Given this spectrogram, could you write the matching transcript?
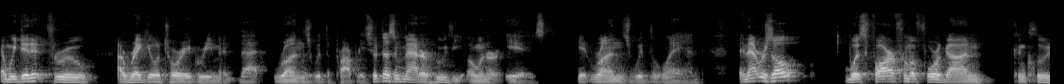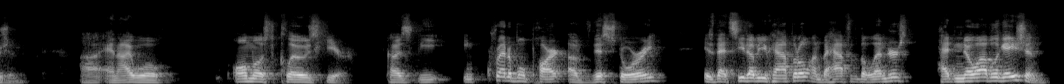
And we did it through a regulatory agreement that runs with the property. So it doesn't matter who the owner is, it runs with the land. And that result was far from a foregone conclusion. Uh, and I will almost close here because the incredible part of this story is that CW Capital, on behalf of the lenders, had no obligation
